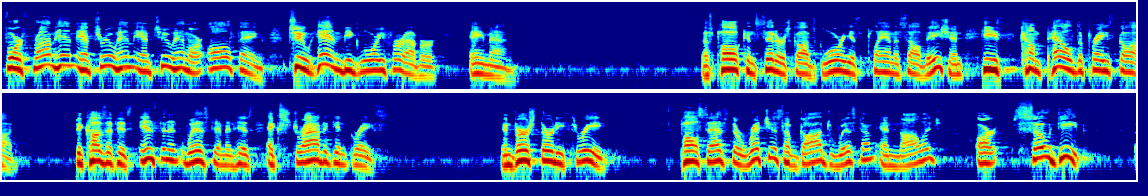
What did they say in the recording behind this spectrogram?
For from him and through him and to him are all things. To him be glory forever. Amen. As Paul considers God's glorious plan of salvation, he's compelled to praise God because of his infinite wisdom and his extravagant grace. In verse 33, Paul says, The riches of God's wisdom and knowledge are so deep, uh,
